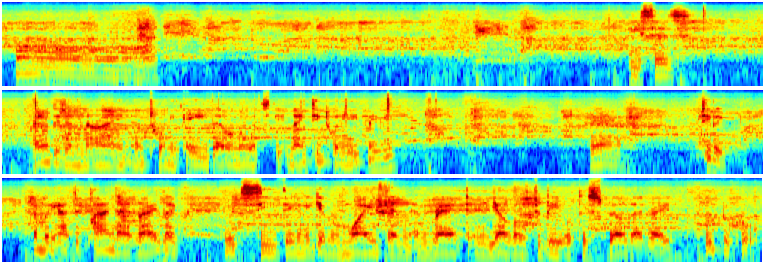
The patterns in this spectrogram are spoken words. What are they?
oh. He says, I know there's a 9 and 28. I don't know what's the 1928 maybe? Yeah. See, like, somebody had to plan that, right? Like, which seed they're gonna give them white and, and red and yellow to be able to spell that, right? Super cool.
